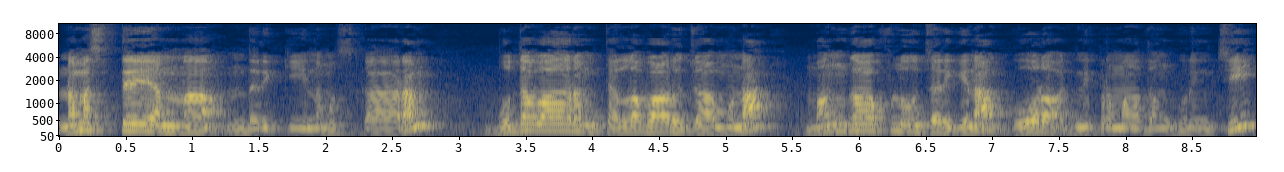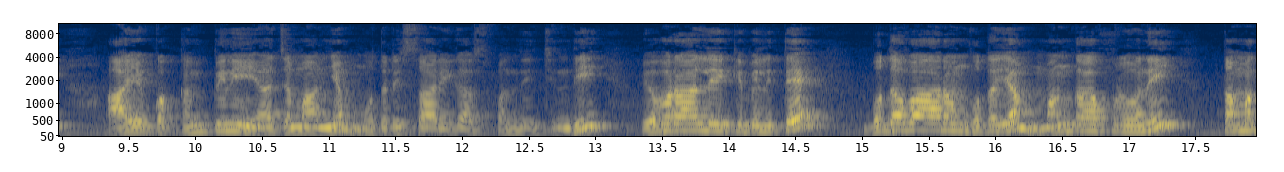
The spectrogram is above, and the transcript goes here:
నమస్తే అన్న అందరికీ నమస్కారం. బుధవారం తెల్లవారుజామున మంగాఫ్లో జరిగిన ఘోర అగ్ని ప్రమాదం గురించి ఆ యొక్క కంపెనీ యాజమాన్యం మొదటిసారిగా స్పందించింది. వివరాలేకి వెళితే బుధవారం ఉదయం మంగాఫ్లోని తమ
